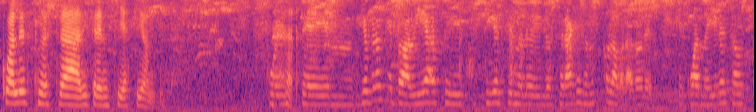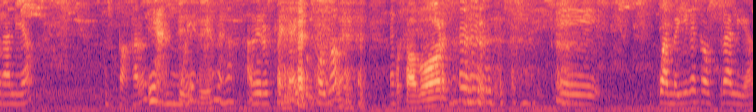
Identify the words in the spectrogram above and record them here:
¿cuál es nuestra diferenciación? Pues em, yo creo que todavía sigue, sigue siendo y lo será que son los colaboradores. Que cuando llegues a Australia, estos pájaros son Sí, muy sí. A ver, ¿os calláis un poco? Por favor. Eh, cuando llegues a Australia,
